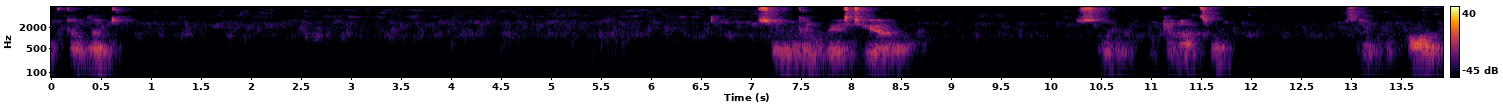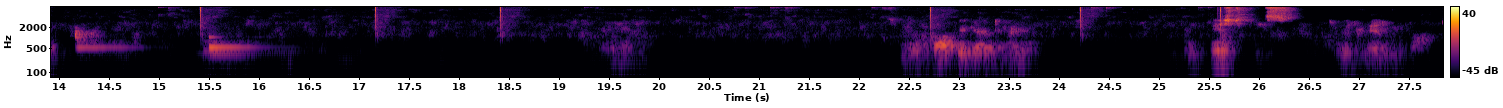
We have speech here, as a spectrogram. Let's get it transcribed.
after that, so you can paste here. So you can also select the column. Copy that and you can paste this to anywhere you want.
